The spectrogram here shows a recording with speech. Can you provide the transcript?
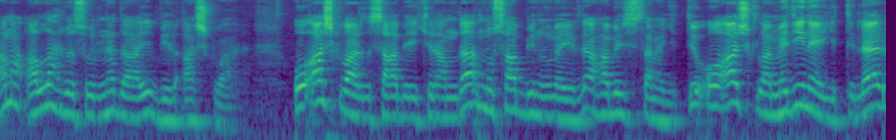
Ama Allah Resulüne dair bir aşk var. O aşk vardı sahabe-i kiramda. Musab bin Umeyr'de Habeşistan'a gitti. O aşkla Medine'ye gittiler.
